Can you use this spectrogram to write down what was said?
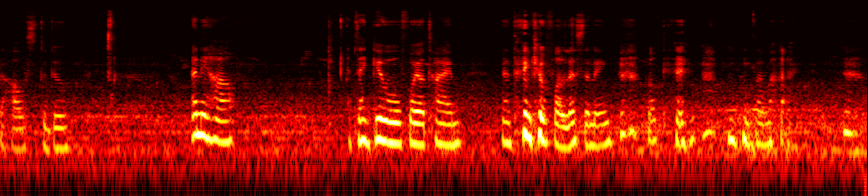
the house to do. Anyhow, thank you for your time and thank you for listening. Okay, bye bye.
